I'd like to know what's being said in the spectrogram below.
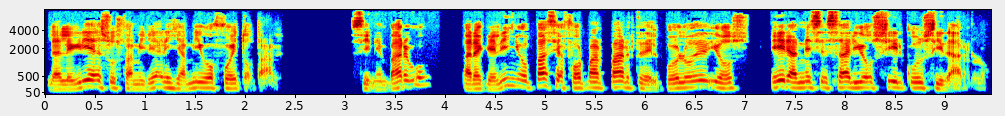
la alegría de sus familiares y amigos fue total. Sin embargo, para que el niño pase a formar parte del pueblo de Dios, era necesario circuncidarlo.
